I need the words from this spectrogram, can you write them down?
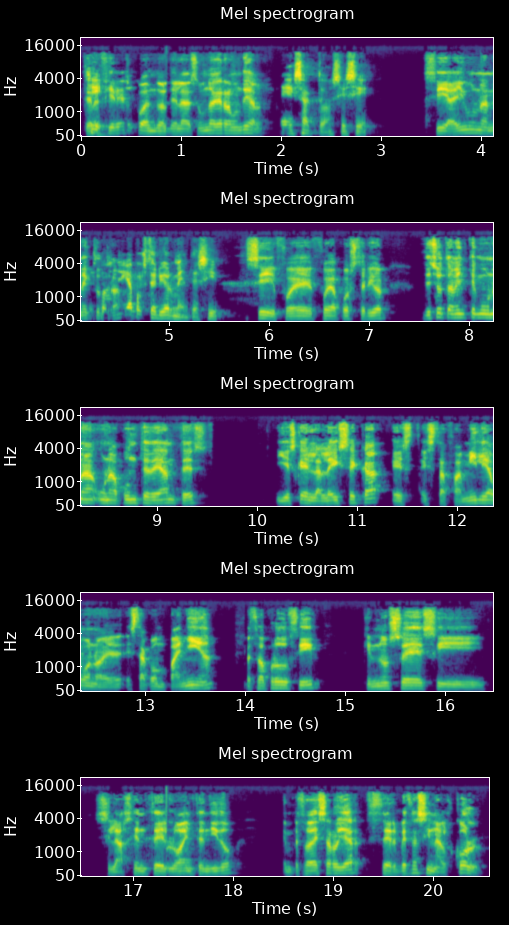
¿Te refieres cuando de la Segunda Guerra Mundial? Exacto, sí, sí. Sí, hay una anécdota. Ya posteriormente, sí. Sí, fue, fue a posterior. De hecho, también tengo una, un apunte de antes, y es que en la ley seca, esta familia, bueno, eh, esta compañía empezó a producir, que no sé si, si la gente lo ha entendido, empezó a desarrollar cerveza sin alcohol,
